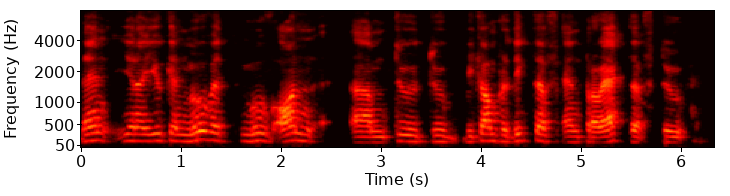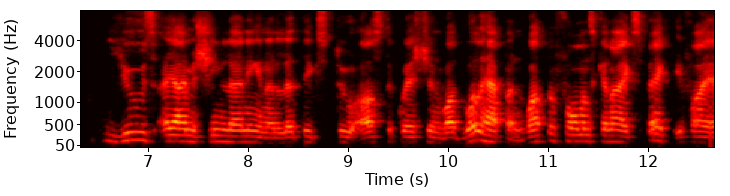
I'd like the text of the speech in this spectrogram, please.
Then you know you can move it, move on um, to to become predictive and proactive to use AI machine learning and analytics to ask the question, what will happen? What performance can I expect if I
